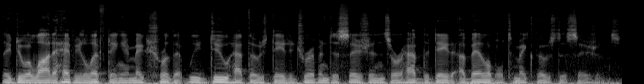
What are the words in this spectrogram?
They do a lot of heavy lifting and make sure that we do have those data driven decisions or have the data available to make those decisions.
